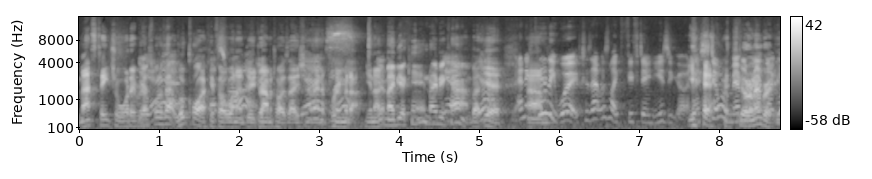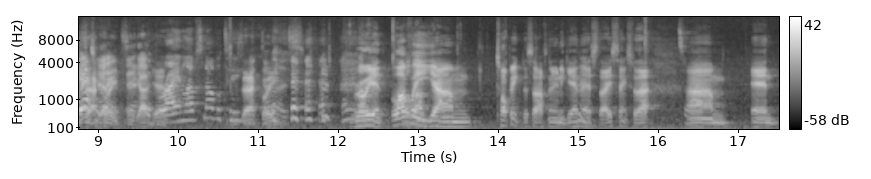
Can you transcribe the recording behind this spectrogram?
maths teacher or whatever else, what does that look like if I that's want to do right. dramatisation around a perimeter? You know, Yeah. maybe I can, maybe I can't, but Yeah. yeah. And it um, clearly worked because that was like 15 years ago, and Yeah. I still Still remember, remember it. it, Like, exactly. to word, so- The Yeah. brain loves novelty. Exactly. Brilliant. Lovely done. um, topic this afternoon again there, Stace. Thanks for that. That's all right. Um, and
